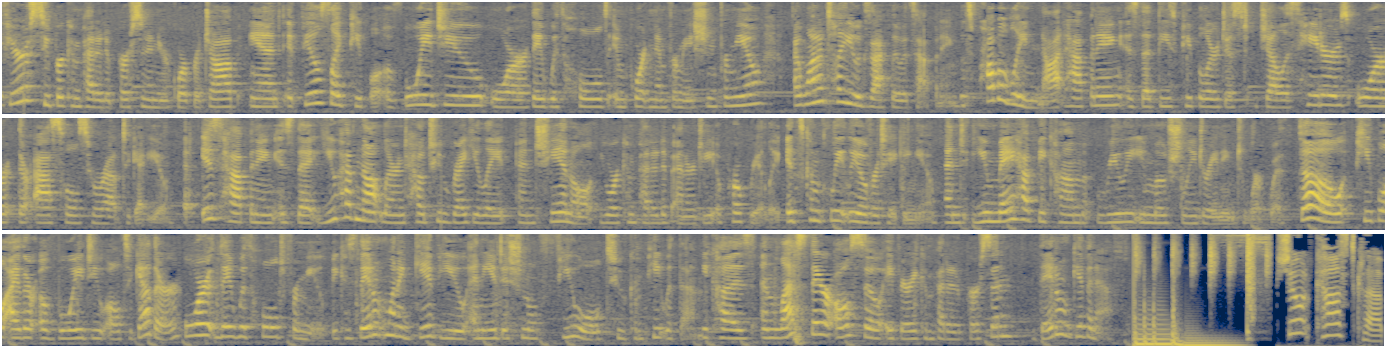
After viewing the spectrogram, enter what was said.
If you're a super competitive person in your corporate job and it feels like people avoid you or they withhold important information from you, I want to tell you exactly what's happening. What's probably not happening is that these people are just jealous haters or they're assholes who are out to get you. What is happening is that you have not learned how to regulate and channel your competitive energy appropriately. It's completely overtaking you, and you may have become really emotionally draining to work with. So, people either avoid you altogether or they withhold from you because they don't want to give you any additional fuel to compete with them. Because unless they're also a very competitive person, they don't give an F. Short Cast Club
